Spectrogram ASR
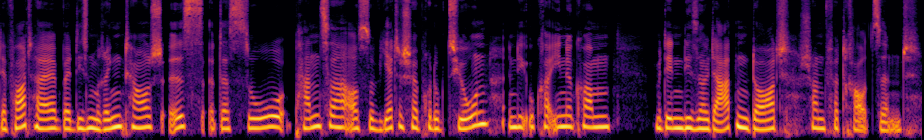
Der Vorteil bei diesem Ringtausch ist, dass so Panzer aus sowjetischer Produktion in die Ukraine kommen, mit denen die Soldaten dort schon vertraut sind.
